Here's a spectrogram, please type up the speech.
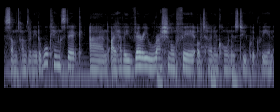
Sometimes I need a walking stick, and I have a very rational fear of turning corners too quickly. And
